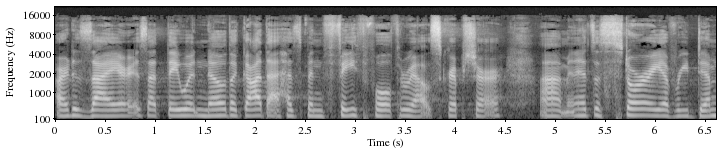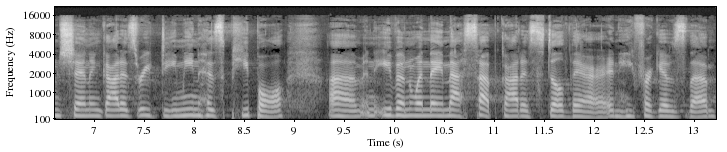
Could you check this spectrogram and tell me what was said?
our desire is that they would know the God that has been faithful throughout Scripture. Um, and it's a story of redemption, and God is redeeming his people. Um, and even when they mess up, God is still there and he forgives them.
